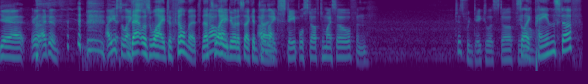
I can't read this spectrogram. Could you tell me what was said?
Yeah, I did. I used to like. that was why, to film it. That's I would why you do it a second time. I time. like staple stuff to myself and just ridiculous stuff. so, you like, pain stuff?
